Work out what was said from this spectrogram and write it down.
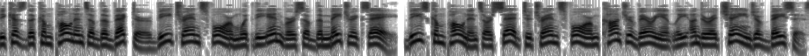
Because the components of the vector V transform with the inverse of the matrix A, these components are said to transform contravariantly under a change of basis.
